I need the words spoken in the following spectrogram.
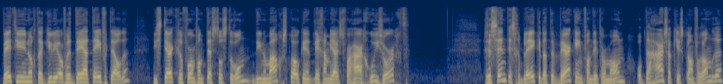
Weten jullie nog dat ik jullie over het DHT vertelde? Die sterkere vorm van testosteron, die normaal gesproken in het lichaam juist voor haargroei zorgt? Recent is gebleken dat de werking van dit hormoon op de haarzakjes kan veranderen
